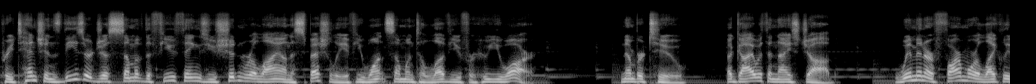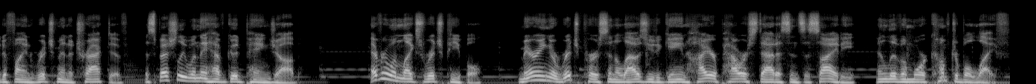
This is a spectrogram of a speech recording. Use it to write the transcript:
pretensions these are just some of the few things you shouldn't rely on especially if you want someone to love you for who you are. Number 2. A guy with a nice job. Women are far more likely to find rich men attractive, especially when they have good paying job. Everyone likes rich people. Marrying a rich person allows you to gain higher power status in society and live a more comfortable life.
